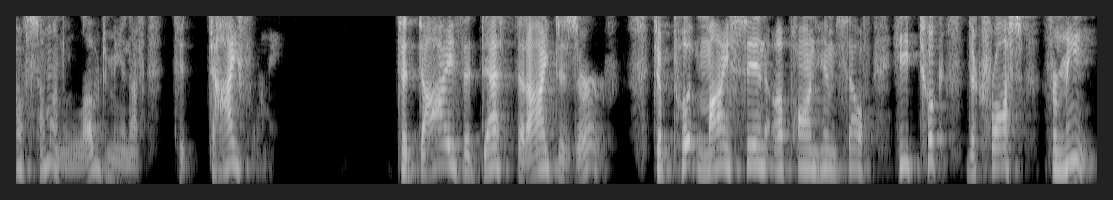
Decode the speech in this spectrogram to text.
oh, someone loved me enough to die for me, to die the death that I deserve to put my sin upon himself. He took the cross for me.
